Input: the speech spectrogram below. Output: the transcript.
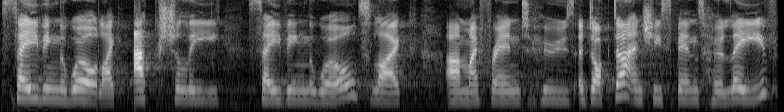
saving the world, like actually saving the world. Like um, my friend who's a doctor and she spends her leave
